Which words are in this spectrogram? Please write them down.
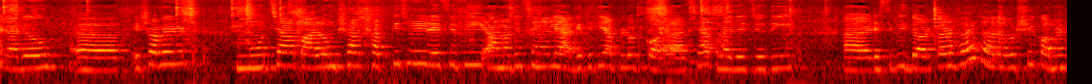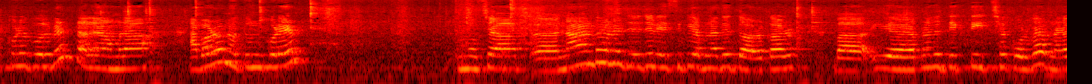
এর আগেও এসবের মোচা পালং শাক সব কিছুরই রেসিপি আমাদের চ্যানেলে আগে থেকে আপলোড করা আছে। আপনাদের যদি রেসিপির দরকার হয় তাহলে অবশ্যই কমেন্ট করে বলবেন। তাহলে আমরা আবারও নতুন করে মোচা নানান ধরনের যে যে রেসিপি আপনাদের দরকার বা ইয়ে, আপনাদের দেখতে ইচ্ছা করবে আপনারা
